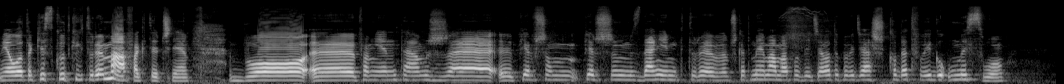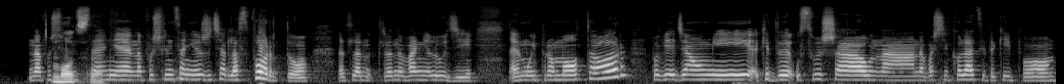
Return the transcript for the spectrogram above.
miało takie skutki, które ma faktycznie. Bo e, pamiętam, że e, pierwszą, pierwszym zdaniem, które na przykład moja mama powiedziała, to powiedziała, szkoda twojego umysłu. Na poświęcenie, na poświęcenie życia dla sportu, na trenowanie ludzi. E, Mój promotor powiedział mi, kiedy usłyszał na, na właśnie kolacji takiej po,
